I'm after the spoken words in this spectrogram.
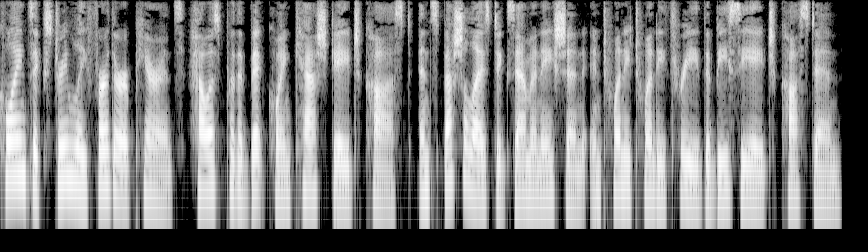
Coin's extremely further appearance how as per the Bitcoin cash gauge cost and specialized examination in 2023 the BCH cost in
